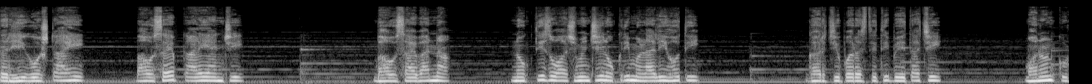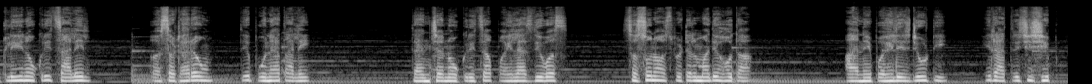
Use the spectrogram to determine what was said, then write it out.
तर ही गोष्ट आहे भाऊसाहेब काळे यांची. भाऊसाहेबांना नुकतीच वॉचमॅनची नोकरी मिळाली होती. घरची परिस्थिती बेताची म्हणून कुठलीही नोकरी चालेल असं ठरवून ते पुण्यात आले. त्यांच्या नोकरीचा पहिलाच दिवस ससून हॉस्पिटलमध्ये होता. आणि पहिलीच ड्युटी ही रात्रीची शिफ्ट.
